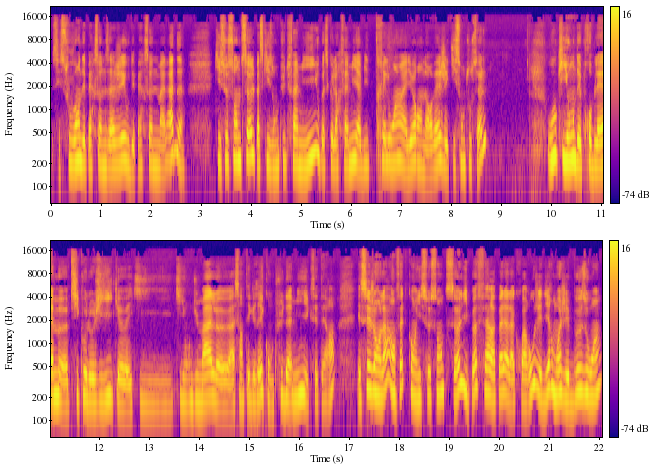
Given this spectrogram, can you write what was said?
c'est souvent des personnes âgées ou des personnes malades qui se sentent seuls parce qu'ils ont plus de famille ou parce que leur famille habite très loin ailleurs en Norvège et qui sont tout seuls ou qui ont des problèmes euh, psychologiques euh, et qui, qui ont du mal euh, à s'intégrer, qui ont plus d'amis, etc. Et ces gens-là, en fait, quand ils se sentent seuls, ils peuvent faire appel à la Croix-Rouge et dire moi j'ai besoin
